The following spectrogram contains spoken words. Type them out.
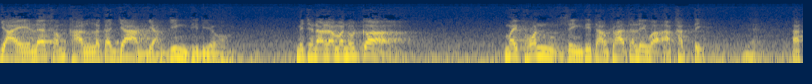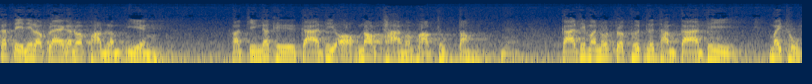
ใหญ่และสำคัญและก็ยากอย่างยิ่งทีเดียวมิฉะนั้นแล้วมนุษย์ก็ไม่พ้นสิ่งที่ทางพระท่านเรียกว่าอาคติอาคตินี่เราแปลกันว่าความลำเอียง ความจริงก็คือการที่ออกนอกทางของความถูกต้อง การที่มนุษย์ประพฤติหรือทำการที่ ไม่ถูก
